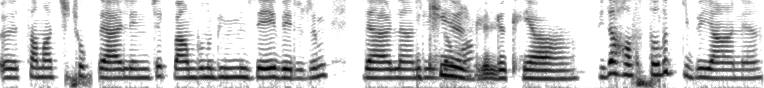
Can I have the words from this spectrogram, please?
e, sanatçı çok değerlenecek. Ben bunu bir müzeye veririm değerlendiği İki zaman. yüzlülük ya. Bir de hastalık gibi yani.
